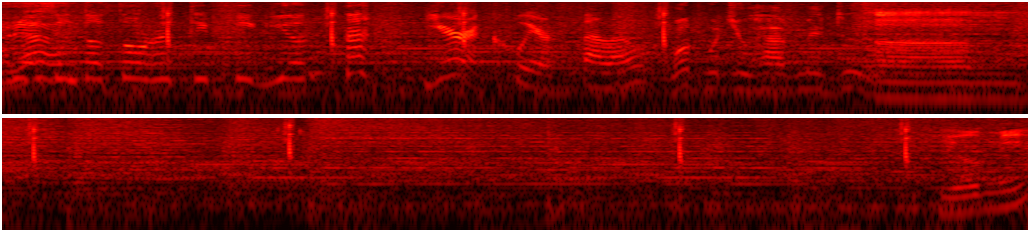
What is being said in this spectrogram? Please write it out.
Omnipresent authority figure. You're a queer fellow. What would you have me do? Um. Heal me?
